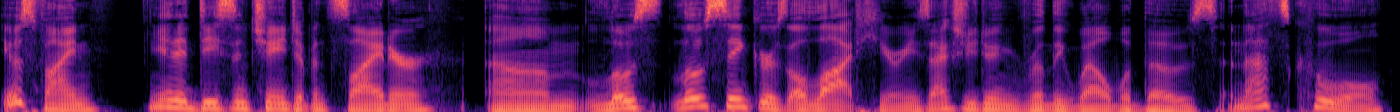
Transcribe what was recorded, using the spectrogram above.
It was fine. He had a decent changeup and slider. Um, low low sinkers a lot here. He's actually doing really well with those, and that's cool.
